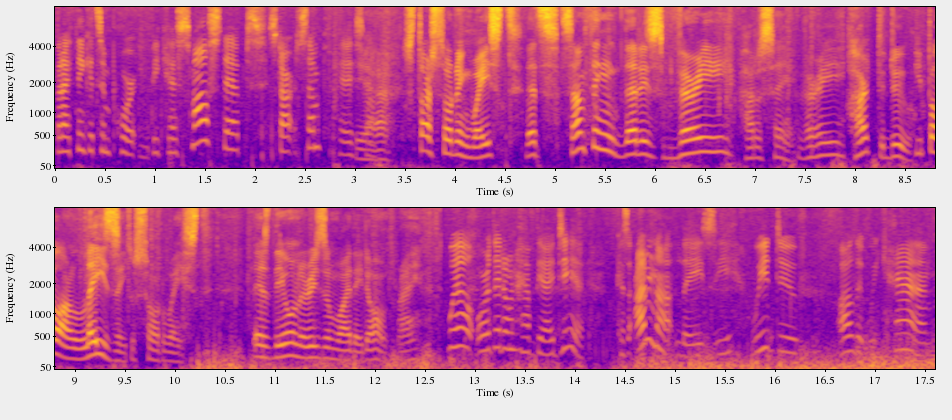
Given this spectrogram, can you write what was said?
but I think it's important because small steps start someplace. Yeah, start sorting waste. That's something that is very, how to say, very hard to do. People are lazy to sort waste. That's the only reason why they don't, right? Well, or they don't have the idea because I'm not lazy. We do all that we can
